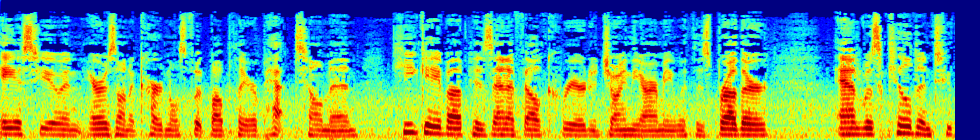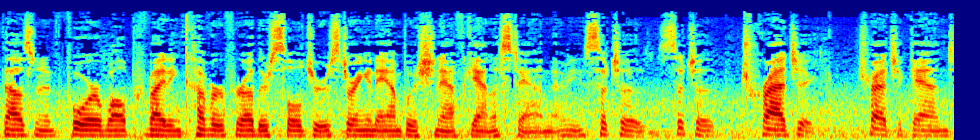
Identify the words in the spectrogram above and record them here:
ASU and Arizona Cardinals football player Pat Tillman. He gave up his NFL career to join the Army with his brother and was killed in 2004 while providing cover for other soldiers during an ambush in Afghanistan. I mean, such a such a tragic tragic end.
